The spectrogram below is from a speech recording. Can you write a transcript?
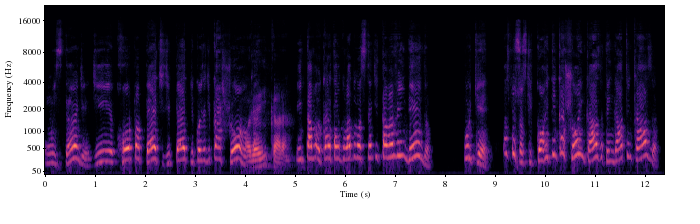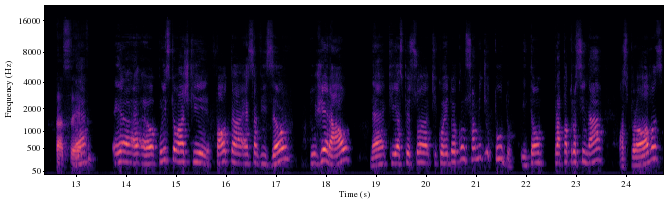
um stand de roupa pet, de pet, de coisa de cachorro. Olha cara. aí, cara. E tava, o cara tava do lado do nosso stand e tava vendendo. Por quê? As pessoas que correm têm cachorro em casa, tem gato em casa. Tá certo. Né? É, é, é, por isso que eu acho que falta essa visão do geral né, que as pessoas, que corredor consome de tudo. Então, para patrocinar as provas,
